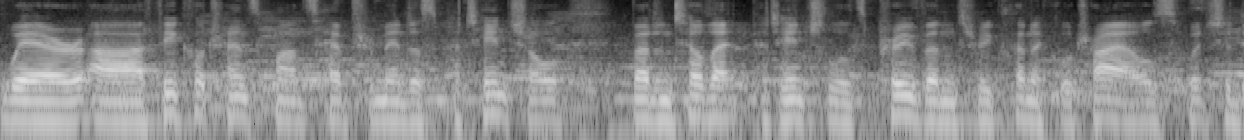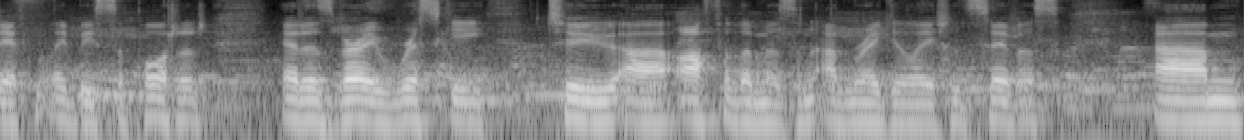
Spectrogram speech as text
where uh, fecal transplants have tremendous potential, but until that potential is proven through clinical trials, which should definitely be supported, it is very risky to uh, offer them as an unregulated service. Um,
